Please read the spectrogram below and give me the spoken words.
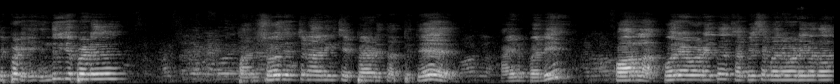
చెప్పాడు. ఎందుకు చెప్పాడు? పరిశోధించడానికి చెప్పాడు తప్పితే ఆయన బలి కోరల. కోరేవాడైతే చంపేసేమనేవాడు కదా.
